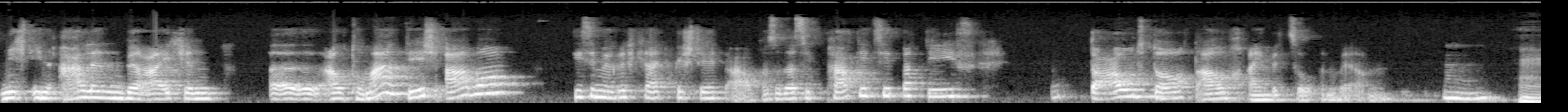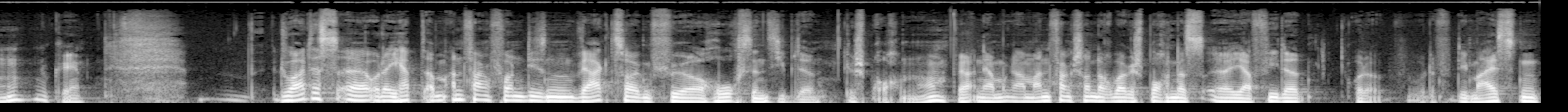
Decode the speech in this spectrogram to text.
Nicht in allen Bereichen äh, automatisch, aber diese Möglichkeit besteht auch. Also, dass sie partizipativ da und dort auch einbezogen werden. Mhm. Mhm, okay. Du hattest, äh, oder ihr habt am Anfang von diesen Werkzeugen für Hochsensible gesprochen. Ne? Wir hatten ja am Anfang schon darüber gesprochen, dass äh, ja viele oder, oder die meisten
